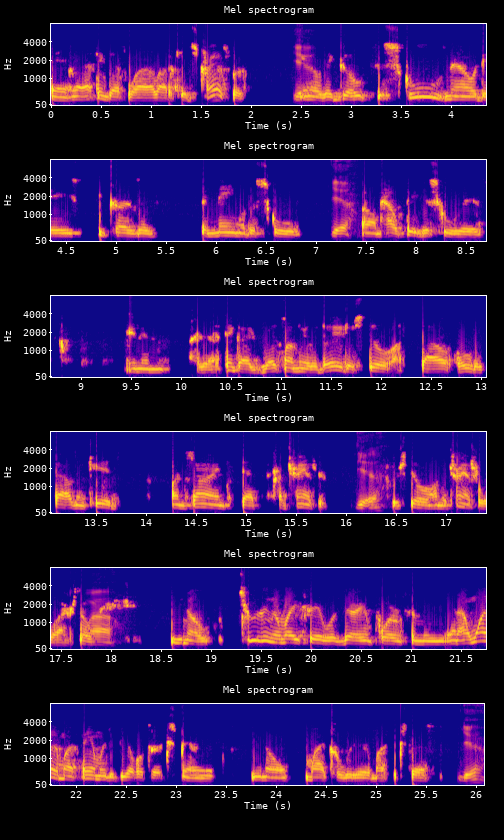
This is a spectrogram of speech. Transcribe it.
And I think that's why a lot of kids transfer. Yeah. You know, they go to schools nowadays because of the name of the school. Yeah. Um, how big the school is. And then I, I think I read something the other day. There's still a thousand, over a thousand kids unsigned that have transferred. Yeah. They're still on the transfer wire. So wow you know, choosing the right fit was very important for me, and I wanted my family to be able to experience, you know, my career, my success, yeah,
